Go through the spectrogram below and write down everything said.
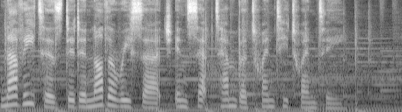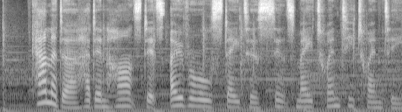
Navitas did another research in September 2020. Canada had enhanced its overall status since May 2020,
